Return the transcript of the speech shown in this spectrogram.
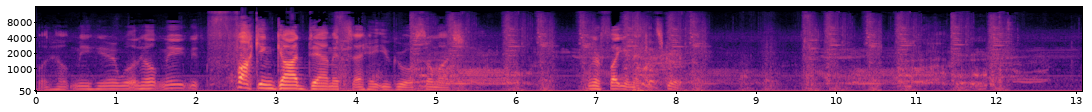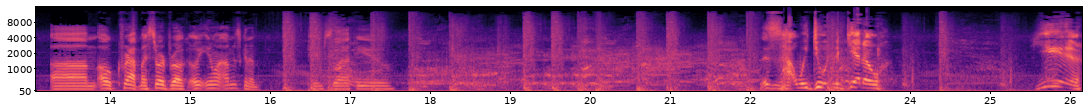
will it help me here? Will it help me? Fucking goddamn it! I hate you ghouls so much. I'm gonna fight you naked. Screw it. Um. Oh crap! My sword broke. Oh, you know what? I'm just gonna pimp slap you. This is how we do it in the ghetto. Yeah.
